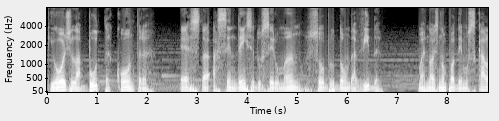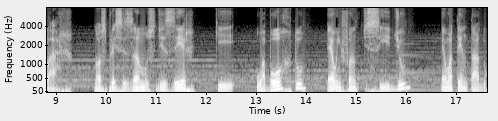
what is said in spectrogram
que hoje labuta contra esta ascendência do ser humano sobre o dom da vida, mas nós não podemos calar nós precisamos dizer que o aborto é o infanticídio, é um atentado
